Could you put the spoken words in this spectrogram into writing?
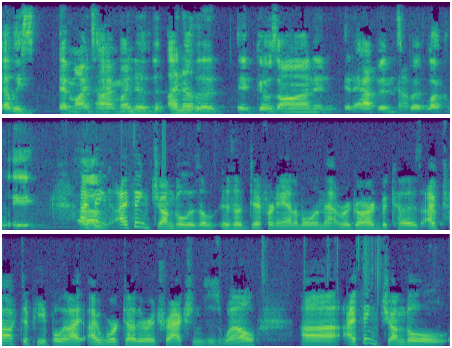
At least at my time, I know that I know that it goes on and it happens, Yeah. but luckily. I um, think I think jungle is a is a different animal in that regard because I've talked to people and I, I worked other attractions as well. Uh, I think jungle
